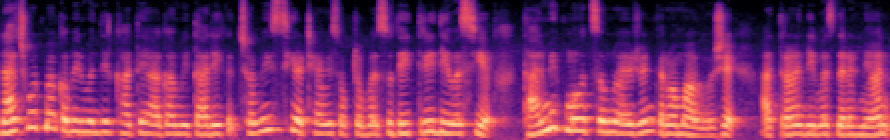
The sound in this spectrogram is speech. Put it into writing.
રાજકોટમાં કબીર મંદિર ખાતે આગામી તારીખ છવ્વીસથી અઠ્યાવીસ ઓક્ટોબર સુધી ત્રિદિવસીય ધાર્મિક મહોત્સવનું આયોજન કરવામાં આવ્યું છે. આ ત્રણ દિવસ દરમિયાન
